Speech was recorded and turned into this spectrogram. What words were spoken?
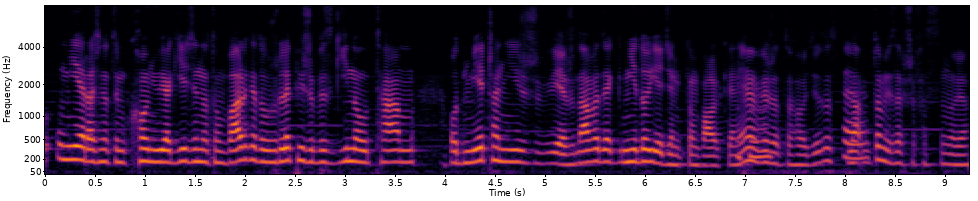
umierać na tym koniu, jak jedzie na tą walkę, to już lepiej, żeby zginął tam od miecza, niż, wiesz, nawet jak nie dojedzie na tą walkę, nie? Mhm. Wiesz o co chodzi? To, Tak. na, to mnie zawsze fascynuje.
